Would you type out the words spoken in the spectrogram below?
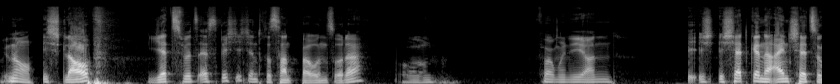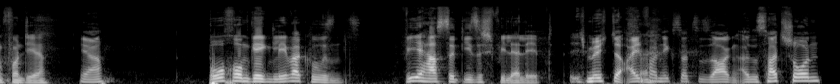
Genau. Ich glaube, jetzt wird es erst richtig interessant bei uns, oder? Oh. Fangen wir nie an. Ich, ich hätte gerne eine Einschätzung von dir. Ja. Bochum gegen Leverkusen. Wie hast du dieses Spiel erlebt? Ich möchte einfach nichts dazu sagen. Also es hat schon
